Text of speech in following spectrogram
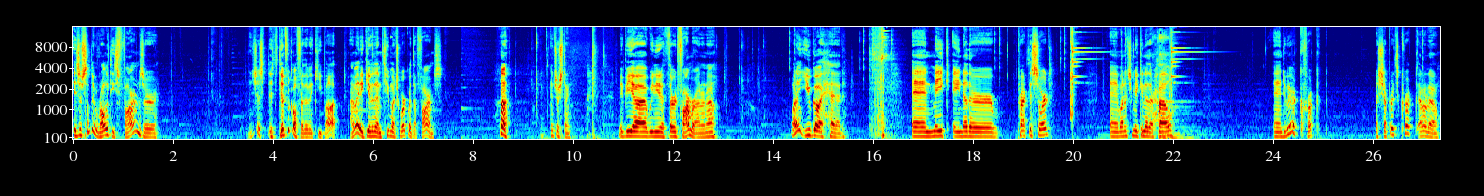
is there something wrong with these farms, or... It's just, it's difficult for them to keep up. I might have given them too much work with the farms. Huh. Interesting. Maybe uh, we need a third farmer, I don't know. Why don't you go ahead and make another practice sword? And why don't you make another hoe? And do we have a crook? A shepherd's crook? I don't know.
